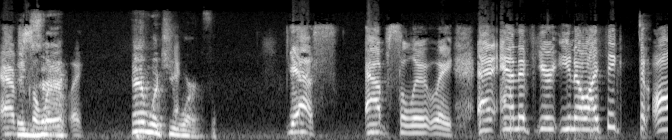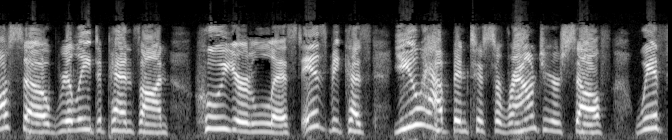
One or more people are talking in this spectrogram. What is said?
Absolutely. Exactly. And what you work for. Yes. Absolutely. And, and if you're, you know, I think also really depends on who your list is because you happen to surround yourself with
